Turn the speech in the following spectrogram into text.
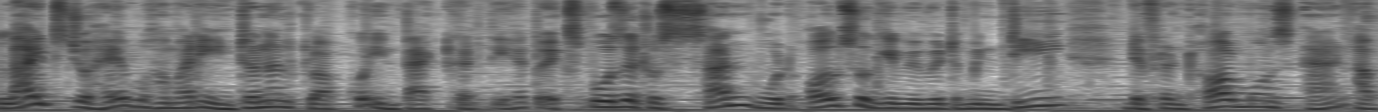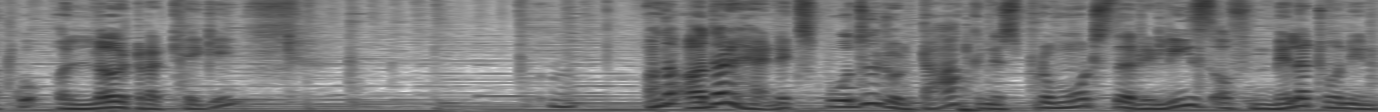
लाइट जो है, वो हमारी इंटरनल क्लॉक को इम्पैक्ट करती है तो exposure to sun would also give you vitamin D different hormones and आपको अलर्ट रखेगी। On the other hand exposure to darkness promotes the release of melatonin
